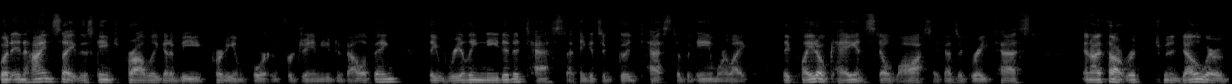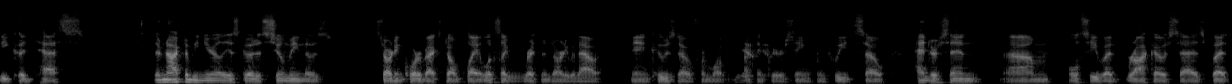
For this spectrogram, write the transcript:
But in hindsight, this game's probably going to be pretty important for JMU developing. They really needed a test. I think it's a good test of a game where like they played okay and still lost. Like that's a great test. And I thought Richmond and Delaware would be good tests. They're not going to be nearly as good, assuming those starting quarterbacks don't play. It looks like Richmond's already without Mancuso from what I think we were seeing from tweets. So Henderson, um, we'll see what Rocco says. But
